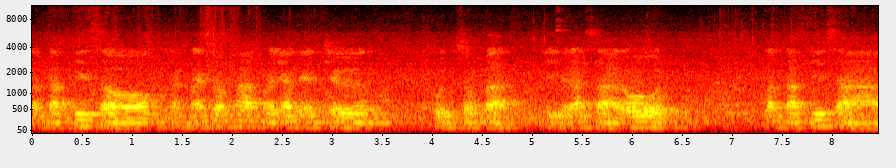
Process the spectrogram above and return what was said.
ลำดับที่สองทางนายเจ้าภาพขออนุญาตเรียนเชิญ คุณสมบัติจิรสาโรธลำดับที่สาม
